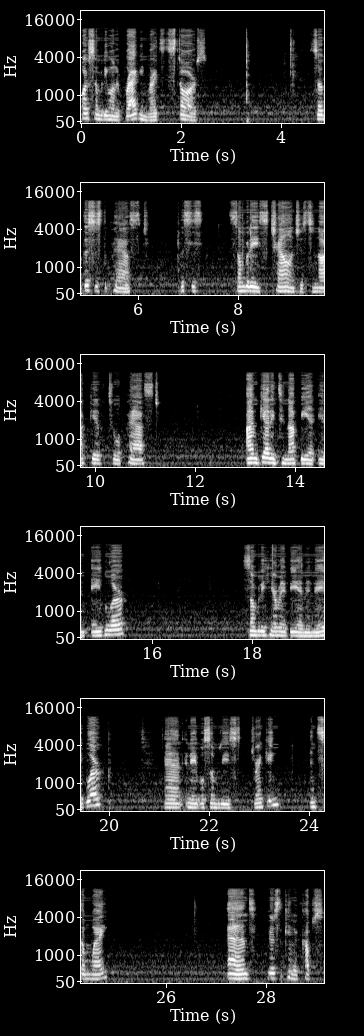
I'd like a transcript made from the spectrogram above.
Or somebody wanted bragging rights to stars. So this is the past. This is somebody's challenge is to not give to a past. I'm getting to not be an enabler Somebody here may be an enabler and enable somebody's drinking in some way. And here's the King of Cups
